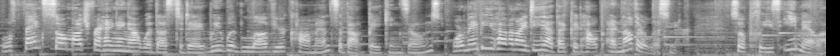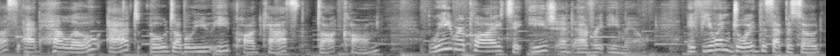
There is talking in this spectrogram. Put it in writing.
Well, thanks so much for hanging out with us today. We would love your comments about baking zones, or maybe you have an idea that could help another listener. So please email us at hello at owepodcast.com. We reply to each and every email. If you enjoyed this episode,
